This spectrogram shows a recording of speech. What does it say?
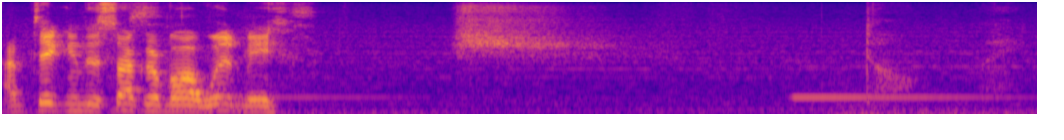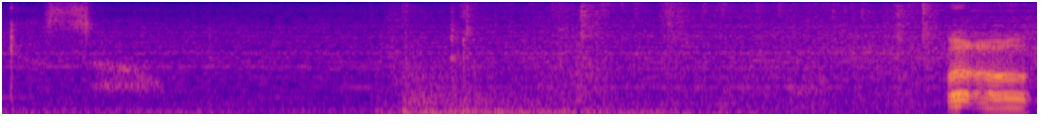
I'm taking this soccer ball with me. Shh. Don't make a sound. Uh oh.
